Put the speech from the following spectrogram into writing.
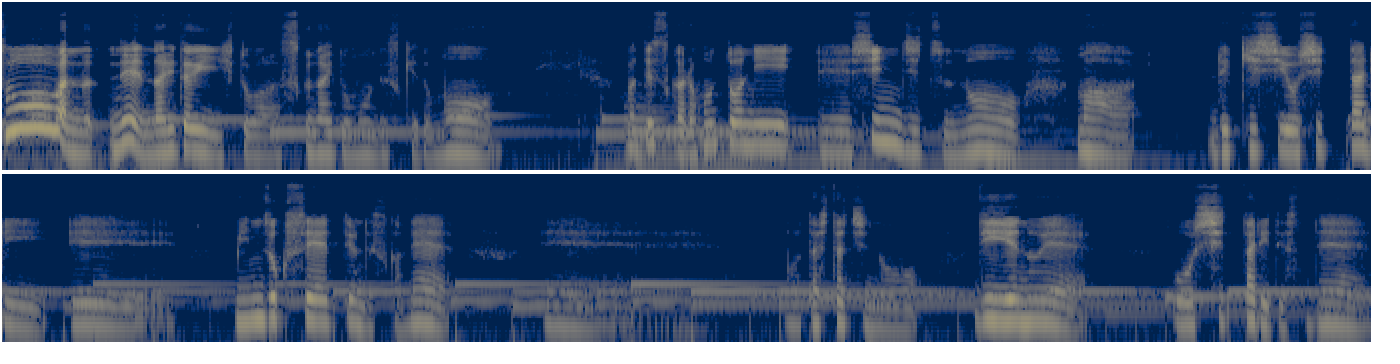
そうはねなりたい人は少ないと思うんですけども、まあ、ですから本当に、えー、真実のまあ歴史を知ったり、えー、民族性っていうんですかね、えー、私たちの DNA を知ったりですね、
